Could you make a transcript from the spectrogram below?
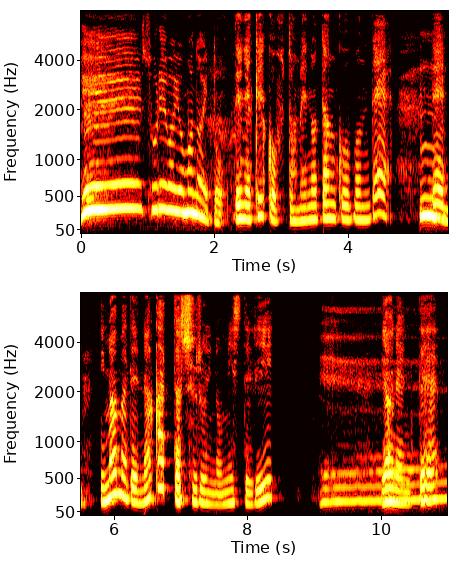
ん。へえそれは読まないと。でね結構太めの単行本で、うん。で今までなかった種類のミステリーやねんて。へえ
